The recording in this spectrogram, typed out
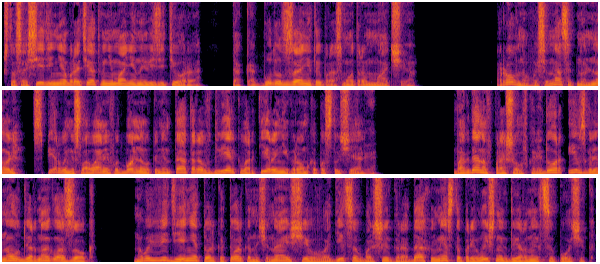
что соседи не обратят внимания на визитера, так как будут заняты просмотром матча. Ровно в 18.00 с первыми словами футбольного комментатора в дверь квартиры негромко постучали. Богданов прошел в коридор и взглянул в дверной глазок. Нововведение, только-только начинающее вводиться в больших городах вместо привычных дверных цепочек.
